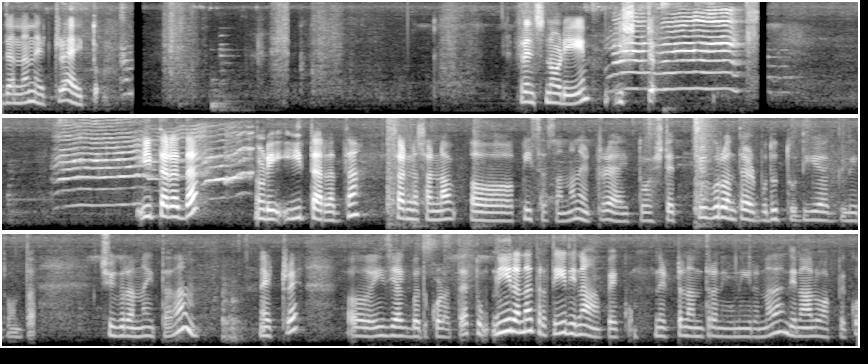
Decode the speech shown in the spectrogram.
ಇದನ್ನು ನೆಟ್ಟರೆ ಆಯಿತು. ಫ್ರೆಂಡ್ಸ್ ನೋಡಿ, ಇಷ್ಟು. ಈ ಥರದ ನೋಡಿ, ಈ ಥರದ ಸಣ್ಣ ಸಣ್ಣ ಪೀಸಸನ್ನು ನೆಟ್ಟರೆ ಆಯಿತು. ಅಷ್ಟೇ. ಚಿಗುರು ಅಂತ ಹೇಳ್ಬೋದು ತುದಿಯಾಗಲಿರುವಂಥ ಚಿಗುರನ್ನು ಈ ಥರ ನೆಟ್ಟರೆ ಈಸಿಯಾಗಿ ಬದುಕೊಳ್ಳುತ್ತೆ ತು, ನೀರನ್ನು ಪ್ರತಿದಿನ ಹಾಕಬೇಕು. ನೆಟ್ಟ ನಂತರ ನೀವು ನೀರನ್ನು ದಿನಾಲೂ ಹಾಕಬೇಕು.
